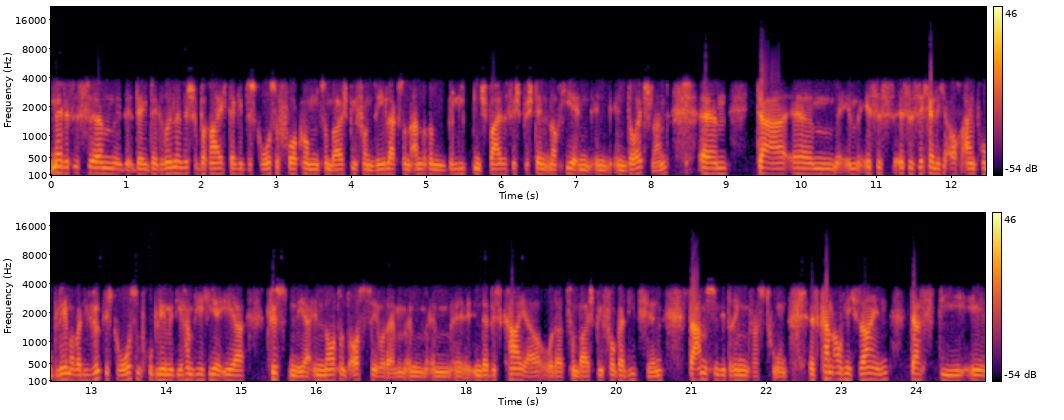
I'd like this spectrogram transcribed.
Ne, das ist ähm, der, der grönländische Bereich, da gibt es große Vorkommen zum Beispiel von Seelachs und anderen beliebten Speisefischbeständen auch hier in, in, in Deutschland. Ähm, da ähm, ist, es, ist es sicherlich auch ein Problem, aber die wirklich großen Probleme, die haben wir hier eher küstennäher in Nord- und Ostsee oder im, im, im, äh, in der Biskaya oder zum Beispiel vor Galizien. Da müssen wir dringend was tun. Es kann auch nicht sein, dass die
